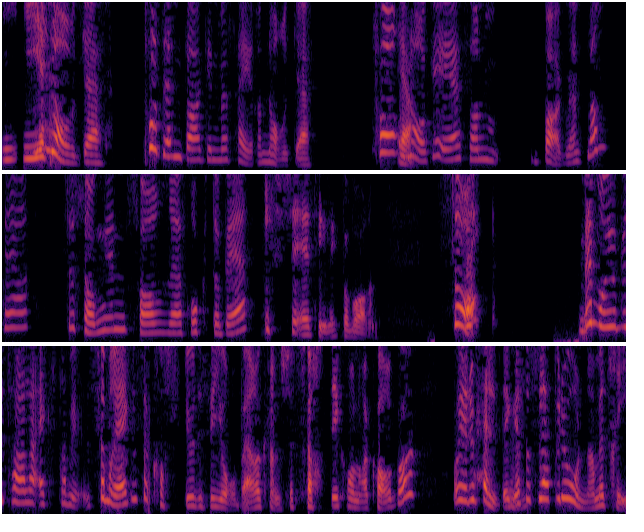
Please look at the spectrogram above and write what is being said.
i Norge på den dagen vi feirer Norge. For Ja. Norge er et sånn bakvendtland der sesongen for eh, frukt og bær ikke er tidlig på våren. Så. Vi må jo betale ekstra mye. Som regel så koster jo disse jordbærene kanskje 40 kroner korga. Og er du heldig, så slipper du unna med tre.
